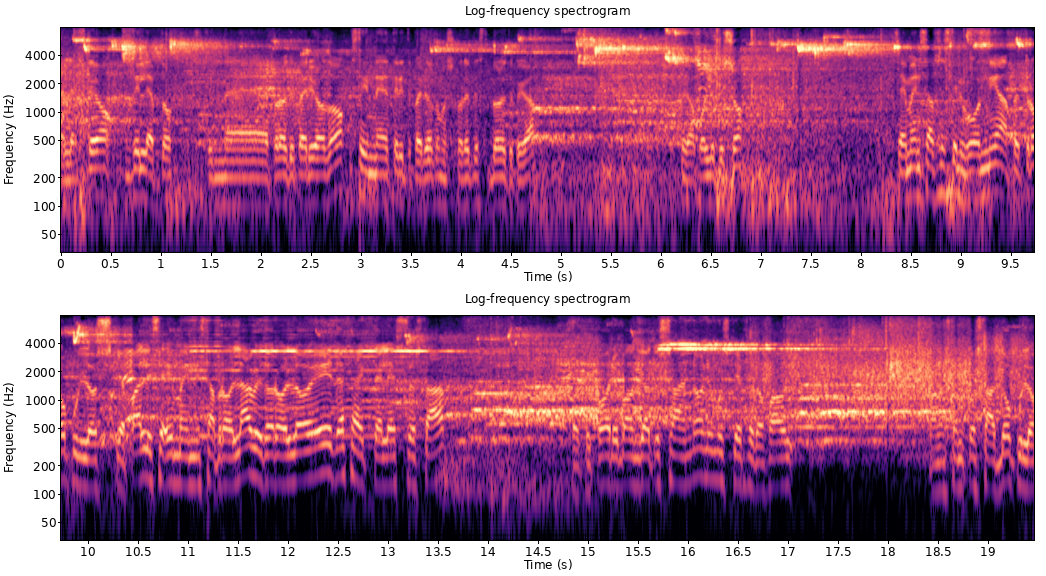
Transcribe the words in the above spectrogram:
Τελευταίο δίλεπτο στην ε, πρώτη περίοδο, στην ε, τρίτη περίοδο, με συγχωρείτε, στην πρώτη πήγα. Πήγα πολύ πίσω. Σεϊμένης άφησε στην γωνία, Πετρόπουλος και πάλι Σεϊμένης θα προλάβει το ρολόι, δεν θα εκτελέσει σωστά. Θετικό rebound για τους ανώνυμους και ήρθε το φάουλ πάνω στον Κωνσταντόπουλο.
